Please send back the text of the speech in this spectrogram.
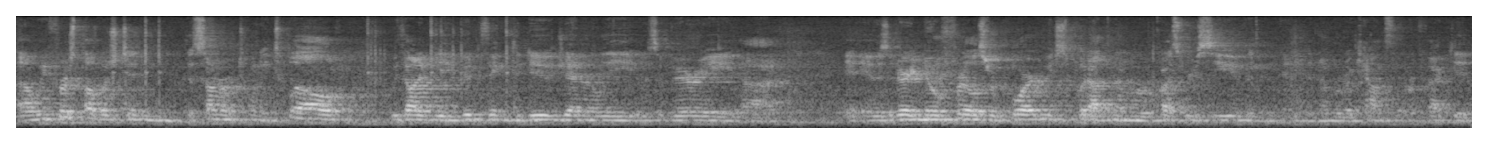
Uh, we first published in the summer of 2012. We thought it'd be a good thing to do. Generally, it was a very uh, it, it was a very no-frills report. We just put out the number of requests we received and, and the number of accounts that were affected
